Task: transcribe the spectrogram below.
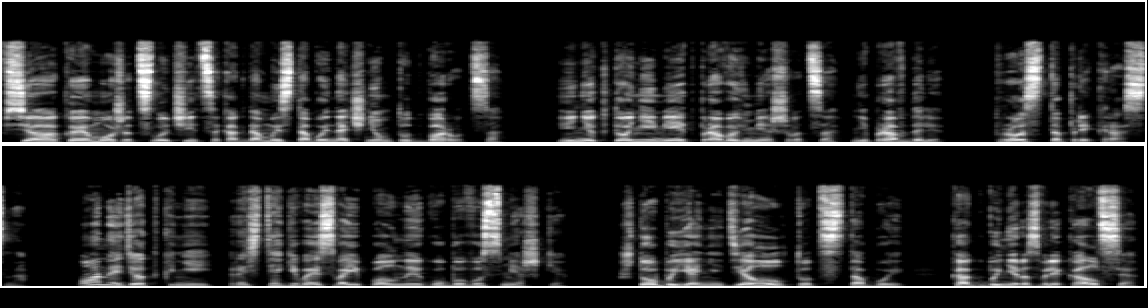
Всякое может случиться, когда мы с тобой начнем тут бороться. И никто не имеет права вмешиваться, не правда ли? Просто прекрасно». Он идет к ней, растягивая свои полные губы в усмешке. «Что бы я ни делал тут с тобой, как бы ни развлекался,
